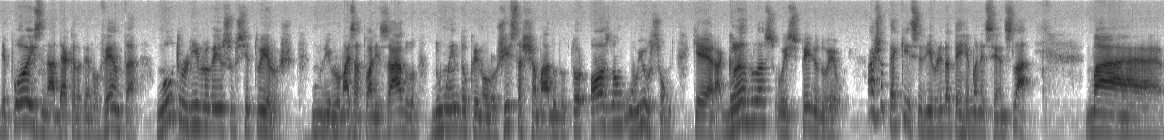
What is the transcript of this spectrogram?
Depois, na década de 90, um outro livro veio substituí-los, um livro mais atualizado de um endocrinologista chamado Dr. Osdon Wilson, que era Glândulas, o Espelho do Eu. Acho até que esse livro ainda tem remanescentes lá, mas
